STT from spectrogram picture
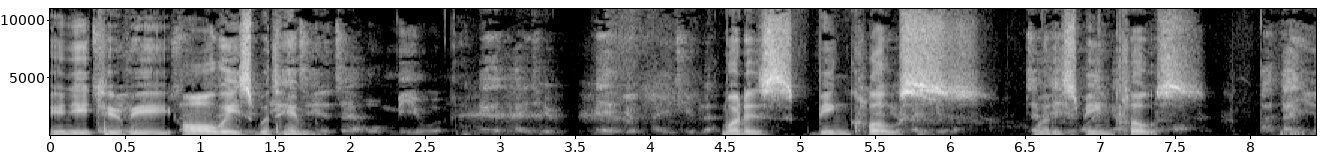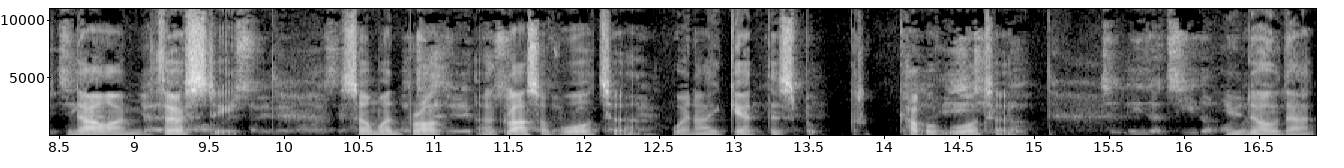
You need to be always with Him. What is being close? What is being close? Now I'm thirsty. Someone brought a glass of water. When I get this cup of water, you know that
